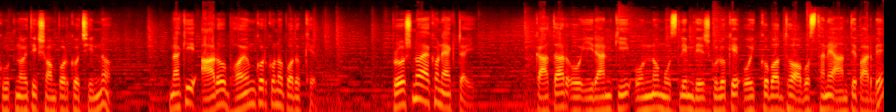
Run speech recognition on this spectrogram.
কূটনৈতিক সম্পর্ক ছিন্ন? নাকি আরও ভয়ঙ্কর কোনো পদক্ষেপ? প্রশ্ন এখন একটাই কাতার ও ইরান কি অন্য মুসলিম দেশগুলোকে ঐক্যবদ্ধ অবস্থানে আনতে পারবে?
